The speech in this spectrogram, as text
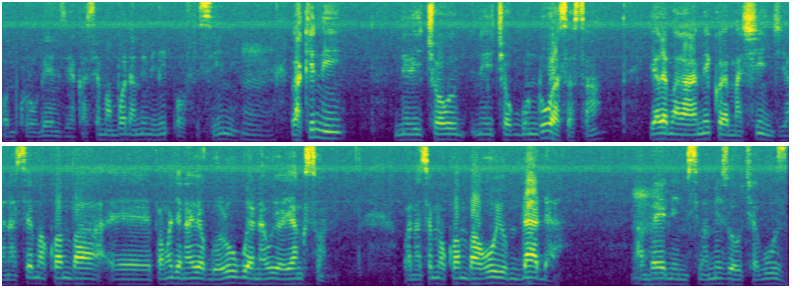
kwa mkurugenzi, akasema mbona mimi nipo ofisini Mm. lakini nilicho nilichogundua sasa yale malalamiko ya Mashinji anasema kwamba e, pamoja na huyo Golugwa na huyo Youngson wanasema kwamba huyu mdada ambaye ni msimamizi wa uchaguzi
